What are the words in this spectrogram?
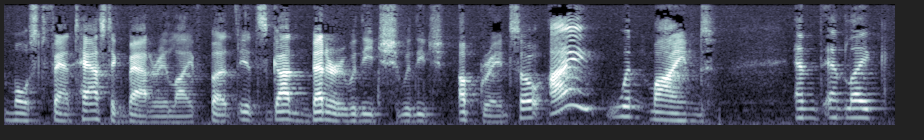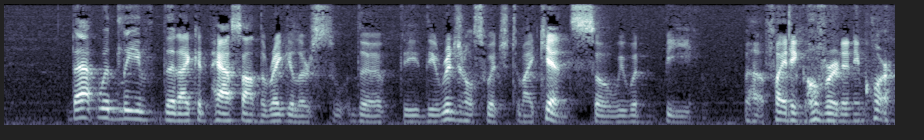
most fantastic battery life, but it's gotten better with each with each upgrade. So I wouldn't mind, and and like that would leave that I could pass on the regular the the the original Switch to my kids, so we wouldn't be uh, fighting over it anymore.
